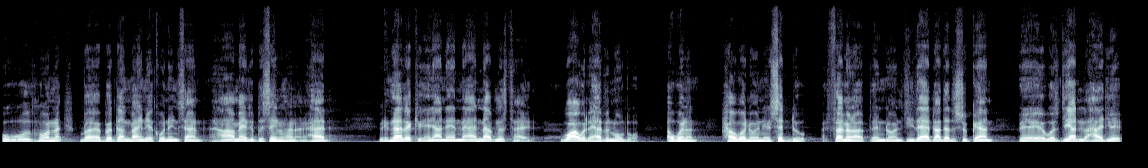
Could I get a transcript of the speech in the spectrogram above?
ويكون بدل ما يكون إنسان عامل بسن هذا. لذلك يعني أننا بنستعد واو لهذا الموضوع. أولا حاولوا أن يسدوا ثمرة أنه ازدياد عدد السكان آه، وازدياد الحاجة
